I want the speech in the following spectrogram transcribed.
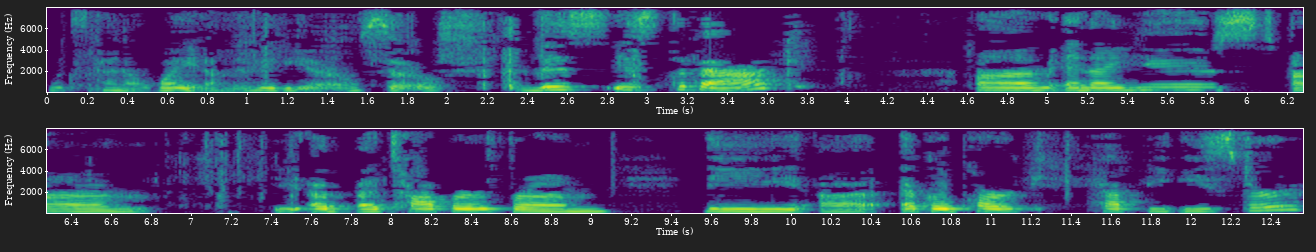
Looks kind of white on the video. So this is the back. Um, and I used um, a, a, topper from the uh, Echo Park Happy Easter.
